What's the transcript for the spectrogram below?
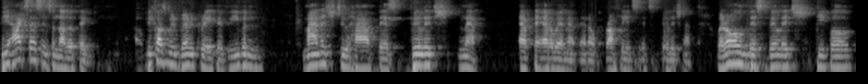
The access is another thing. Because we're very creative, we even managed to have this village net, RT net, you know, roughly it's, it's village net, where all this village people,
